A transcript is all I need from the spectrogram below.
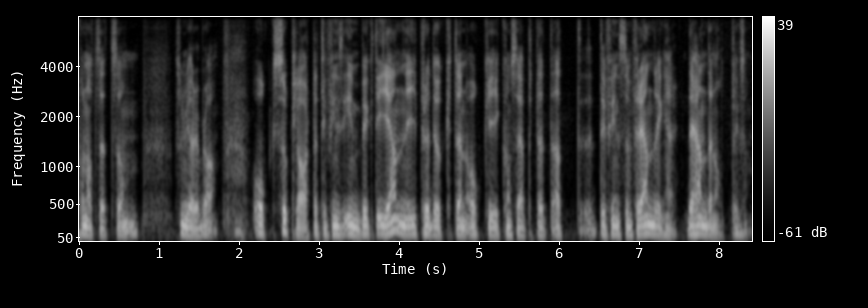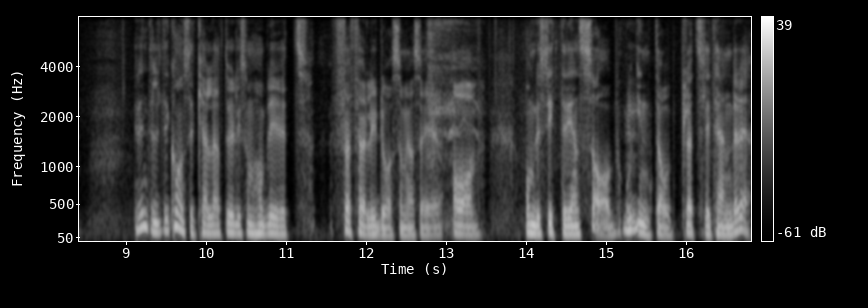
på något sätt som, som gör det bra. Och såklart att det finns inbyggt igen i produkten och i konceptet att det finns en förändring här. Det händer något. Liksom. Är det inte lite konstigt, Kalle, att du liksom har blivit förföljd då, som jag säger, av om du sitter i en Saab och mm. inte av plötsligt händer det?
